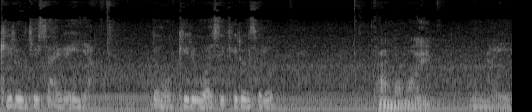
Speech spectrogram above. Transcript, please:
切る自体がいいや。どう？切るはし切るする？このままいい。ままいい、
